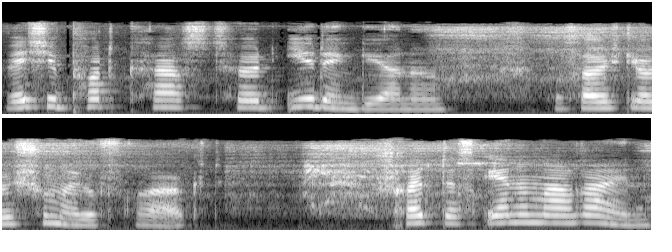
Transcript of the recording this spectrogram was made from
Welche Podcast hört ihr denn gerne? Das habe ich, glaube ich, schon mal gefragt. Schreibt das gerne mal rein.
